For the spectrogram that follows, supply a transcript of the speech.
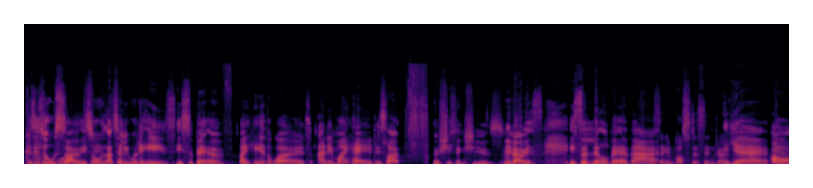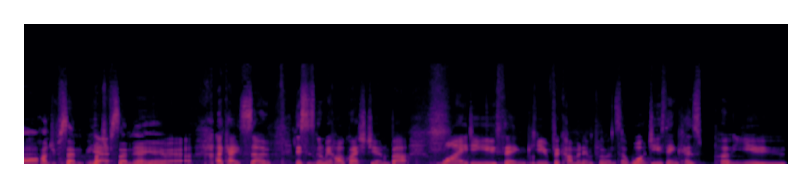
Because it's also, it's all. I tell you what it is. It's a bit of. I hear the word, and in my head, it's like, who she thinks she is. You know, it's it's a little bit of that. what's it, imposter syndrome? Yeah. Oh, 100 percent. Yeah. 100 percent. Yeah, yeah, yeah. Yeah. Okay, so this is going to be a hard question, but why do you think you've become an influencer? What do you think has put you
